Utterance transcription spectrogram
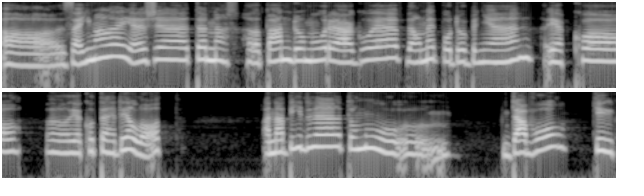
A zajímavé je, že ten pán domu reaguje velmi podobně jako, e, jako tehdy Lot a nabídne tomu e, davu těch,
